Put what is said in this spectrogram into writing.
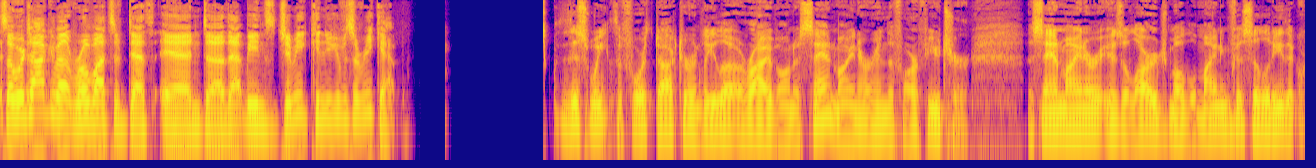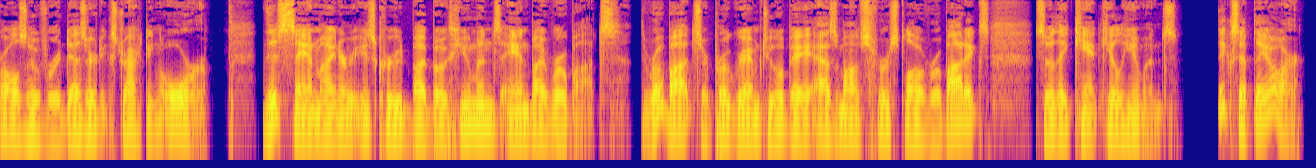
so we're talking about Robots of Death, and uh, that means, Jimmy, can you give us a recap? This week, the Fourth Doctor and Leela arrive on a sand miner in the far future. A sand miner is a large mobile mining facility that crawls over a desert extracting ore. This sand miner is crewed by both humans and by robots. The robots are programmed to obey Asimov's first law of robotics, so they can't kill humans. Except they are.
